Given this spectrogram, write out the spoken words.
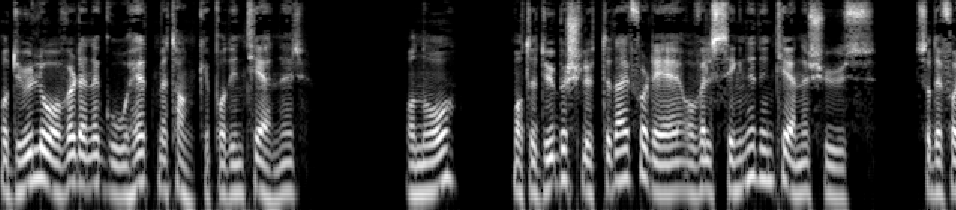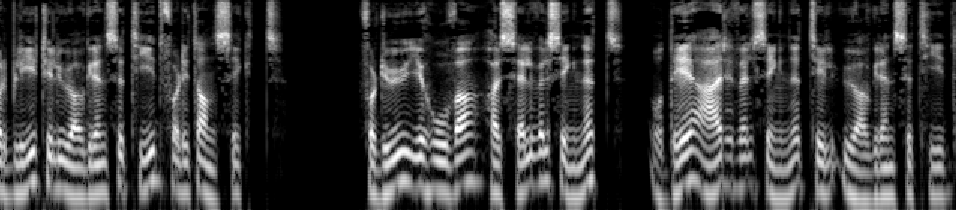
og du lover denne godhet med tanke på din tjener. Og nå måtte du beslutte deg for det og velsigne din tjeners hus, så det forblir til uavgrenset tid for ditt ansikt. For du, Jehova, har selv velsignet, og det er velsignet til uavgrenset tid.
